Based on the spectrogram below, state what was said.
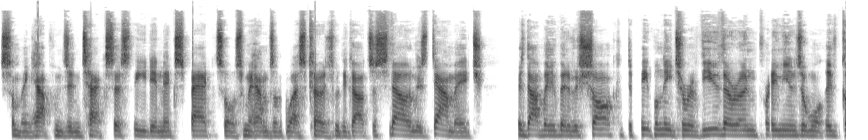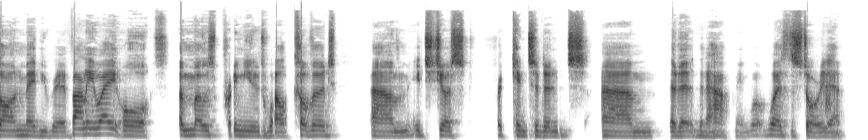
something happens in Texas that you didn't expect, or something happens on the West Coast with regard to snow and there's damage? Has that been a bit of a shock? Do people need to review their own premiums and what they've gone, maybe reevaluate, or are most premiums well covered? Um, it's just freak incidents um, that, are, that are happening. Where's the story there?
